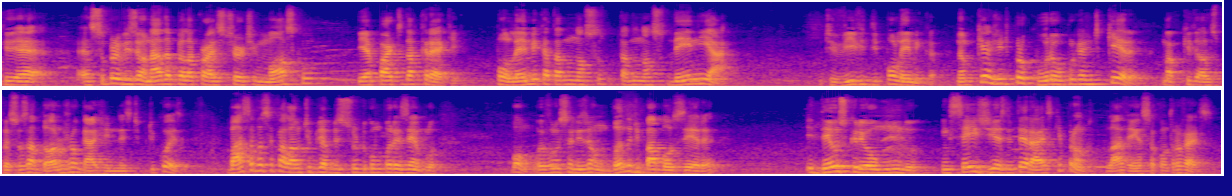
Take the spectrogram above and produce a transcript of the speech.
que é, é supervisionada pela Christ Church em Moscou e é parte da CREC. Polêmica está no, nosso, tá no nosso DNA. A gente vive de polêmica. Não porque a gente procura ou porque a gente queira, mas porque as pessoas adoram jogar a gente nesse tipo de coisa. Basta você falar um tipo de absurdo como, por exemplo, bom, o evolucionismo é um bando de baboseira e Deus criou o mundo em seis dias literais que pronto, lá vem a sua controvérsia.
